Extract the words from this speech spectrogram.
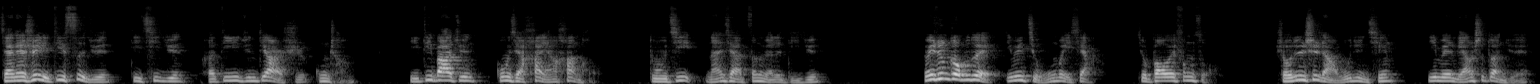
蒋介石以第四军、第七军和第一军第二师攻城，以第八军攻下汉阳汉口，堵击南下增援的敌军。围城各部队因为久攻未下，就包围封锁。守军师长吴俊清因为粮食断绝，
